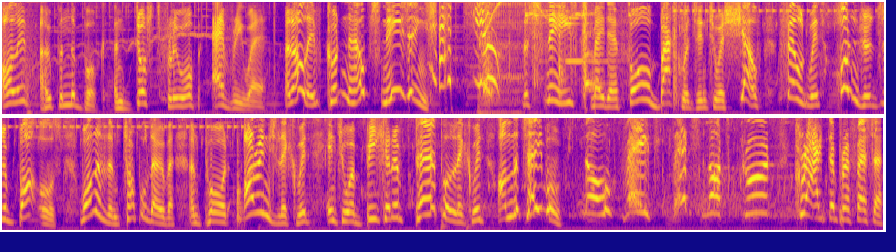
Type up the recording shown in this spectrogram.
Olive opened the book and dust flew up everywhere. And Olive couldn't help sneezing. Achoo! The sneeze made her fall backwards into a shelf filled with hundreds of bottles. One of them toppled over and poured orange liquid into a beaker of purple liquid on the table. No, wait, that's not good. Cried the professor.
